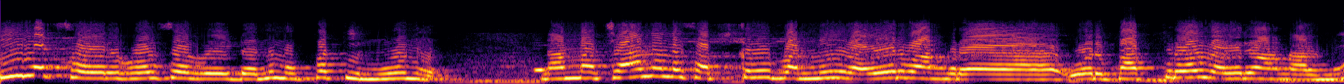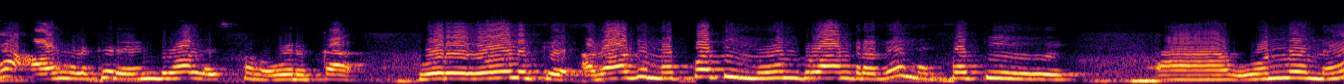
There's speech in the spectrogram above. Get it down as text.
டீலக்ஸ் வயர் ஹோல்சேல் ரேட் வந்து முப்பத்தி மூணு. நம்ம சேனலை சப்ஸ்கிரைப் பண்ணி வயர் வாங்குற ஒரு பத்து ரூபா வயர் வாங்கினாலுமே அவங்களுக்கு ரெண்டு ரூபா லெஸ் பண்ணும். ஒரு க ஒரு ரோலுக்கு. அதாவது முப்பத்தி மூணு ரூபான்றது முப்பத்தி ஆஹ் ஒண்ணுன்னு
